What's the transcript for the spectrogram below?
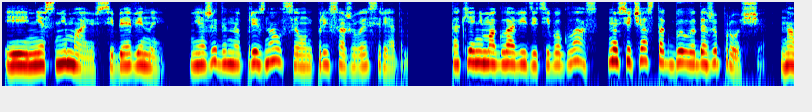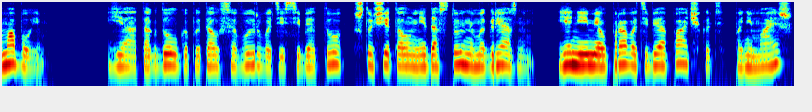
и не снимаю с себя вины», неожиданно признался он, присаживаясь рядом. Так я не могла видеть его глаз, но сейчас так было даже проще, нам обоим. Я так долго пытался вырвать из себя то, что считал недостойным и грязным. Я не имел права тебя опачкать, понимаешь?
